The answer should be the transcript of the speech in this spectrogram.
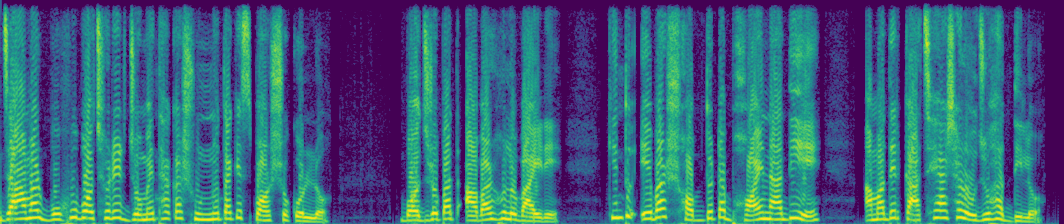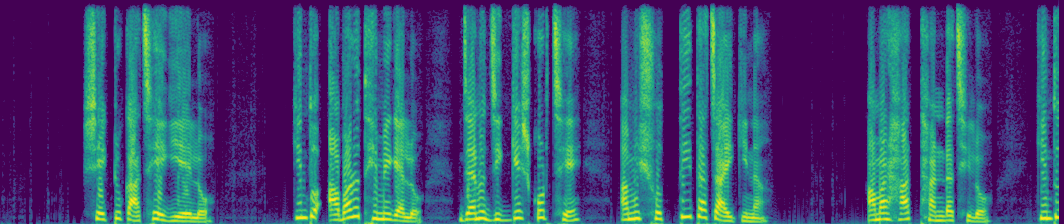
যা আমার বহু বছরের জমে থাকা শূন্যতাকে স্পর্শ করল। বজ্রপাত আবার হলো বাইরে, কিন্তু এবার শব্দটা ভয় না দিয়ে আমাদের কাছে আসার অজুহাত দিল। সে একটু কাছে এগিয়ে এলো। কিন্তু আবারও থেমে গেল, যেন জিজ্ঞেস করছে, আমি সত্যিই তা চাই কিনা আমার হাত ঠান্ডা ছিল, কিন্তু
